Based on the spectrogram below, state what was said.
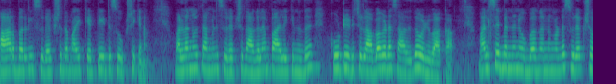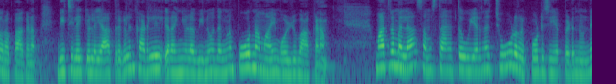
ഹാർബറിൽ സുരക്ഷിതമായി കെട്ടിയിട്ട് സൂക്ഷിക്കണം. വള്ളങ്ങൾ തമ്മിൽ സുരക്ഷിത അകലം പാലിക്കുന്നത് കൂട്ടിയിടിച്ചുള്ള അപകട സാധ്യത ഒഴിവാക്കാം. മത്സ്യബന്ധന ഉപകരണങ്ങളുടെ സുരക്ഷ ഉറപ്പാക്കണം. ബീച്ചിലേക്കുള്ള യാത്രകളും കടലിൽ ഇറങ്ങിയുള്ള വിനോദങ്ങളും പൂർണമായും ഒഴിവാക്കണം. മാത്രമല്ല സംസ്ഥാനത്ത് ഉയർന്ന ചൂട് റിപ്പോർട്ട് ചെയ്യപ്പെടുന്നുണ്ട്.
